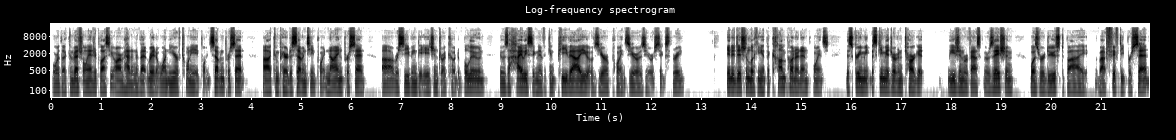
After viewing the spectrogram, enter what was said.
or the conventional angioplasty arm had an event rate at one year of 28.7% uh, compared to 17.9% uh, receiving the agent drug coated balloon. It was a highly significant p value of 0.0063. In addition, looking at the component endpoints, the ischemia driven target lesion revascularization was reduced by about 50%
